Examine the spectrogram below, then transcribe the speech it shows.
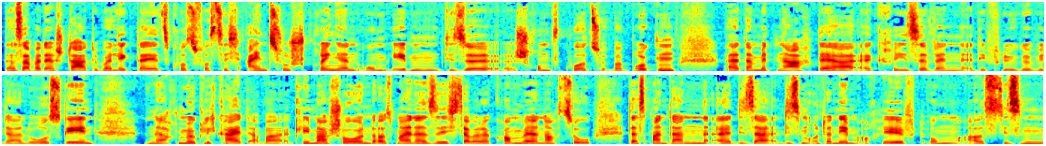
dass aber der Staat überlegt, da jetzt kurzfristig einzuspringen, um eben diese Schrumpfkur zu überbrücken, äh, damit nach der Krise, wenn die Flüge wieder losgehen, nach Möglichkeit aber klimaschonend aus meiner Sicht, aber da kommen wir ja noch zu, dass man dann dieser, diesem Unternehmen auch hilft, um aus diesem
